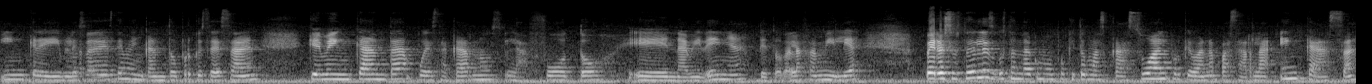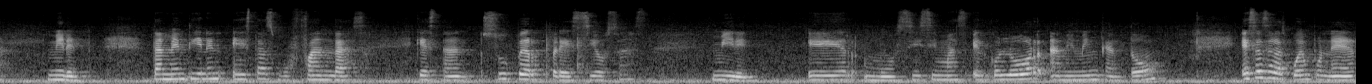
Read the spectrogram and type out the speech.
increíbles. Este me encantó porque ustedes saben que me encanta pues sacarnos la foto eh, navideña de toda la familia. Pero si a ustedes les gusta andar como un poquito más casual porque van a pasarla en casa, miren, también tienen estas bufandas que están súper preciosas. Miren, hermosísimas. El color a mí me encantó. Estas se las pueden poner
